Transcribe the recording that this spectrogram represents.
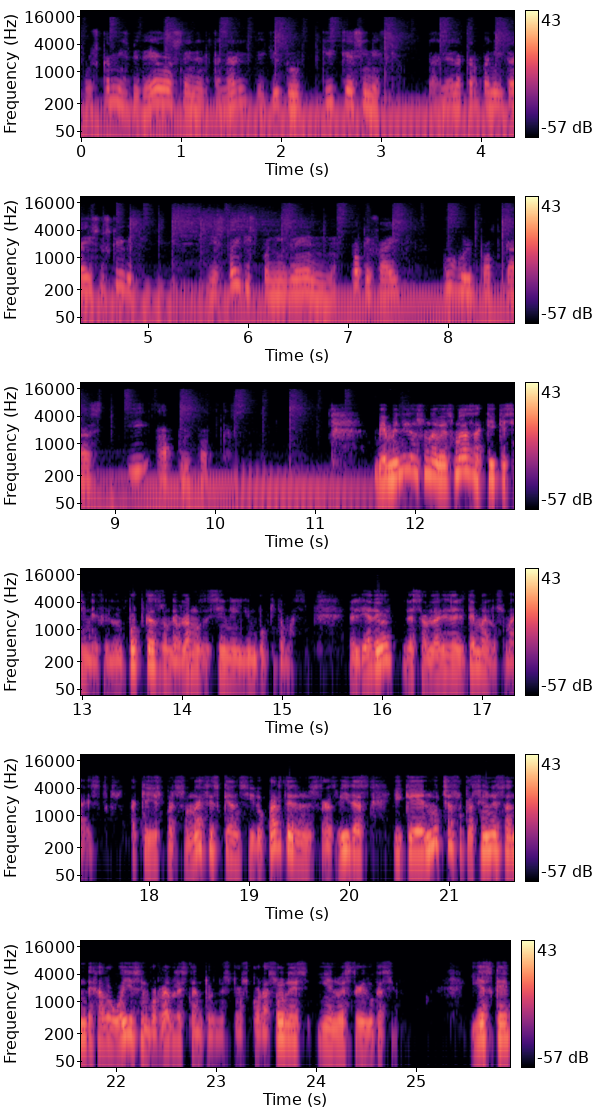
Busca mis videos en el canal de YouTube Kike Cinefilo. Dale a la campanita y suscríbete. Y estoy disponible en Spotify, Google Podcast y Apple Podcast. Bienvenidos una vez más a Kike Cinefilo, el podcast donde hablamos de cine y un poquito más. El día de hoy les hablaré del tema de los maestros, aquellos personajes que han sido parte de nuestras vidas y que en muchas ocasiones han dejado huellas imborrables tanto en nuestros corazones y en nuestra educación. Y es que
